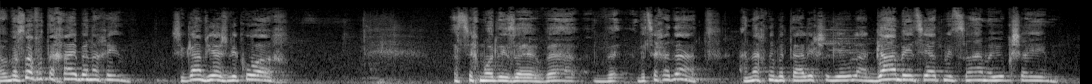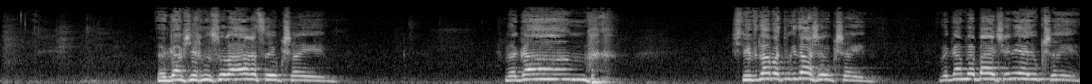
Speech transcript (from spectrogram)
אבל בסוף אתה חי בין אחים, שגם כשיש ויכוח, אז צריך מאוד להיזהר. ו- ו- וצריך לדעת, אנחנו בתהליך של גאולה. גם ביציאת מצרים היו קשיים. וגם כשנכנסו לארץ היו קשיים. וגם כשנבנה בת מקדש היו קשיים. וגם בבית שני היו קשיים.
